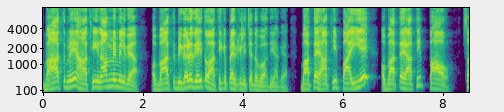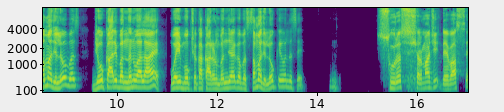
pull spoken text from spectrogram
बात में हाथी इनाम में मिल गया और बात बिगड़ गई तो हाथी के पैर के नीचे दबा दिया गया। बातें हाथी पाइए और बातें हाथी पाओ। समझ लो बस। जो कार्य बंधन वाला है वही मोक्ष का कारण बन जाएगा। बस समझ लो केवल से सूरज शर्मा जी देवास से।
